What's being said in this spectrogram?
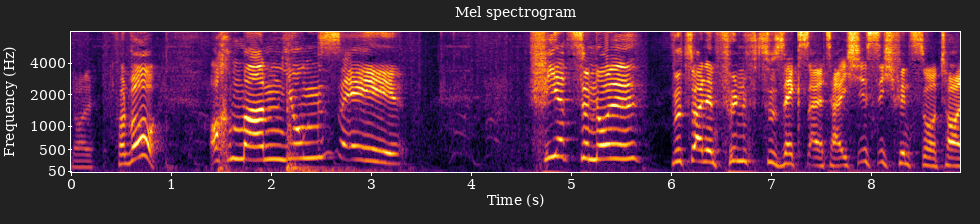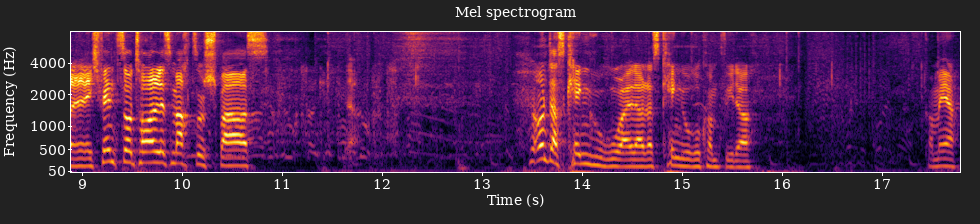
Lol. Von wo? Och Mann, Jungs, ey. 4 zu 0 wird zu einem 5 zu 6, Alter. Ich, ich find's so toll. Ich find's so toll, es macht so Spaß. Ja. Und das Känguru, Alter. Das Känguru kommt wieder. Komm her.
